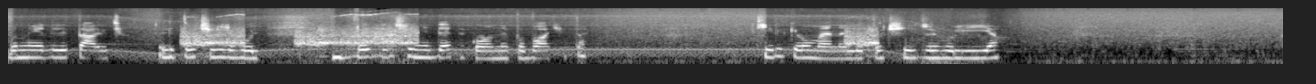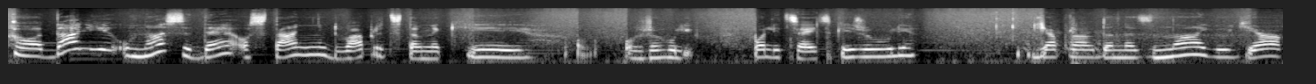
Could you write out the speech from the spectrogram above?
Вони літають. Літучий Жигуль. Ви більше ніде такого не побачите. Тільки у мене літучий Жигулі є. О, далі у нас іде останні два представники Жигулів. Поліцейський Жигулі. Я правда не знаю, як.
